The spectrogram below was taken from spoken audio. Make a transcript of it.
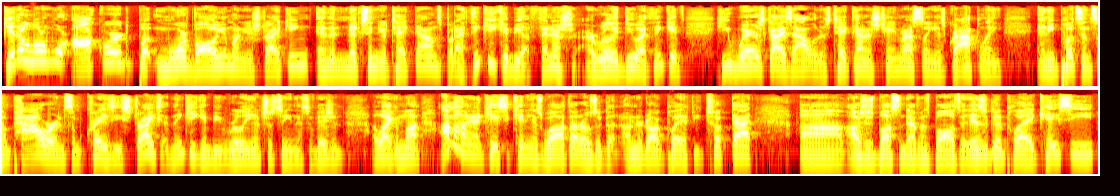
get a little more awkward, but more volume on your striking and then mix in your takedowns. But I think he could be a finisher. I really do. I think if he wears guys out with his takedown, his chain wrestling, his grappling, and he puts in some power and some crazy strikes, I think he can be really interesting in this division. I like him a lot. I'm high on Casey Kenney as well. I thought it was a good underdog play if he took that. Um, I was just busting Devin's balls. It is a good play. Casey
